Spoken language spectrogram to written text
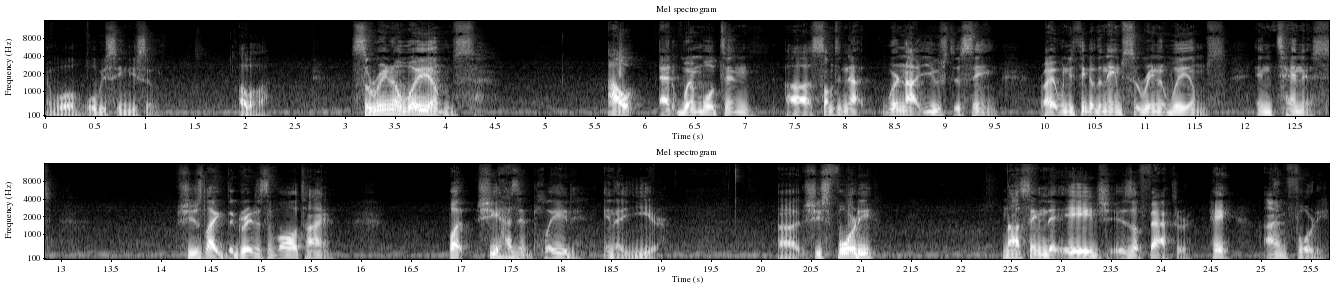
and we'll, we'll be seeing you soon. Aloha. Serena Williams out at Wimbledon, uh, something that we're not used to seeing, right? When you think of the name Serena Williams in tennis, she's like the greatest of all time. But she hasn't played in a year. Uh, she's 40. Not saying the age is a factor. Hey, I'm 40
